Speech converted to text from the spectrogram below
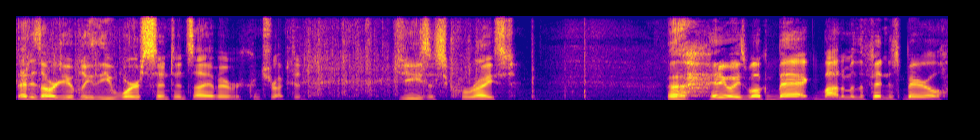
That is arguably the worst sentence I have ever constructed. Jesus Christ. Uh, anyways, welcome back. Bottom of the fitness barrel.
